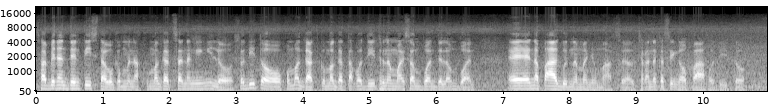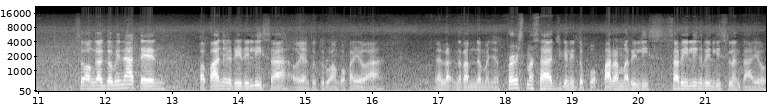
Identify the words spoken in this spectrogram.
Sabi ng dentista, huwag ka muna kumagat sa nangingilo. So dito ako kumagat. Kumagat ako dito ng mga isang buwan, dalawang buwan. Eh, napagod naman yung muscle. Tsaka nagkasingaw pa ako dito. So, ang gagawin natin, paano i-release ha? O yan, tuturuan ko kayo ha. Naramdaman niya. First massage, ganito po, para ma-release. Sariling release lang tayo.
